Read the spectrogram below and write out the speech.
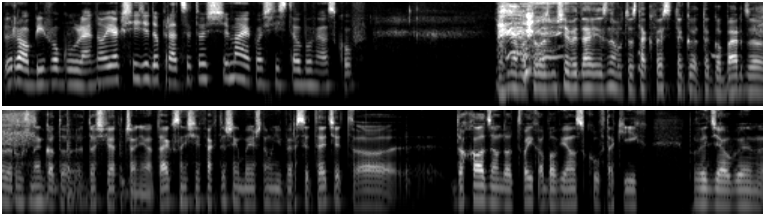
robi w ogóle. No jak się idzie do pracy, to się ma jakąś listę obowiązków. Znowu to mi się wydaje, znowu to jest ta kwestia tego, tego bardzo różnego do, doświadczenia, tak? W sensie faktycznie, jak będziesz na uniwersytecie, to dochodzą do twoich obowiązków takich, powiedziałbym,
